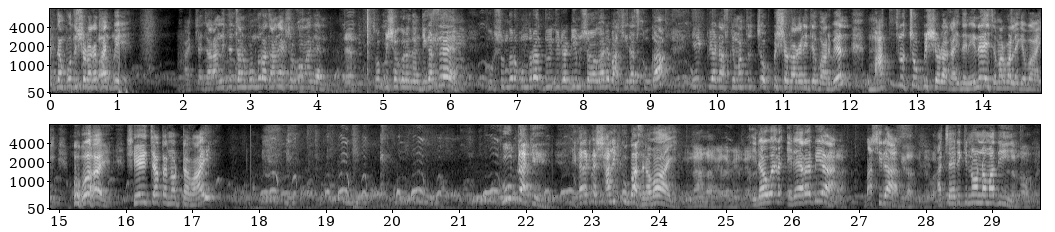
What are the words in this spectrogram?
একদম পঁচিশশো টাকা থাকবে। আচ্ছা যারা নিতে চান বন্ধুরা যান একশো কমায় দেন। চব্বিশশো করে দেন ঠিক আছে? খুব সুন্দর বন্ধুরা দুই দুইটা ডিম সহকারে বা সিরাজ কুকা এই পিয়াট আজকে মাত্র চব্বিশশো টাকা নিতে পারবেন। মাত্র চব্বিশশো টাকা দেন এনে আইছে আমার লেগে ভাই। ও ভাই সেই চাতা নটটা ভাই। খুব ডাকে। এখানে একটা শালিক কুকা আছে না ভাই? না না এরা মেয়ে না। এটাও এটা আরাবিয়া না। বাসিরাজ। আচ্ছা এটা কি নর না মাদি? এটা নর ভাই।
